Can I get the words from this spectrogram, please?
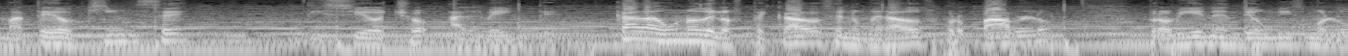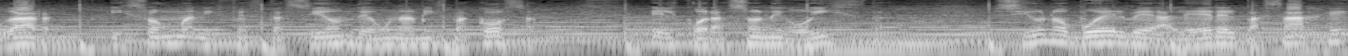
Mateo 15, 18 al 20. Cada uno de los pecados enumerados por Pablo provienen de un mismo lugar y son manifestación de una misma cosa, el corazón egoísta si uno vuelve a leer el pasaje,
